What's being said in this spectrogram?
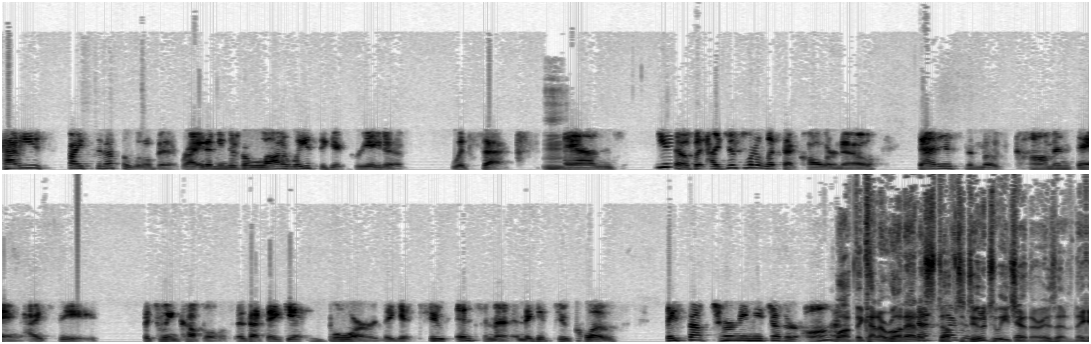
How do you spice it up a little bit, right? I mean, there's a lot of ways to get creative with sex. Mm. And, you know, but I just want to let that caller know that is the most common thing I see between couples is that they get bored, they get too intimate, and they get too close. They stop turning each other on. well, if they kind of run out of stuff to do to each other, is it? They,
